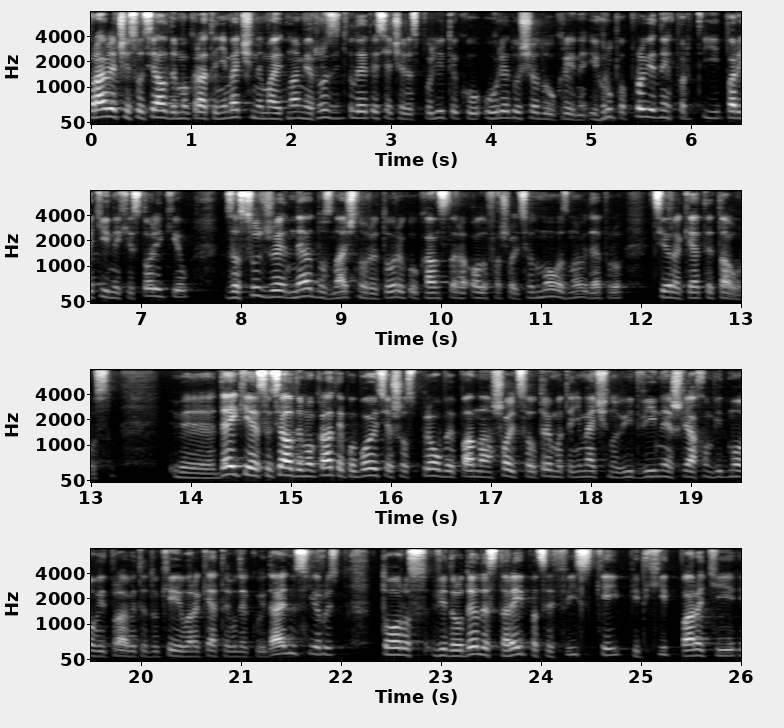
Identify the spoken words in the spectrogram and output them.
Правлячі соціал-демократи Німеччини мають намір розділитися через політику уряду щодо України, і група провідних партій, партійних істориків засуджує неоднозначну риторику канцлера Олафа Шольца. Мова знову йде про ці ракети Таурус. Е, Деякі соціал-демократи побоюються, що спроби пана Шольца отримати Німеччину від війни шляхом відмови відправити до Києва ракети великої дальності Рус- Торус відродили старий пацифістський підхід партії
